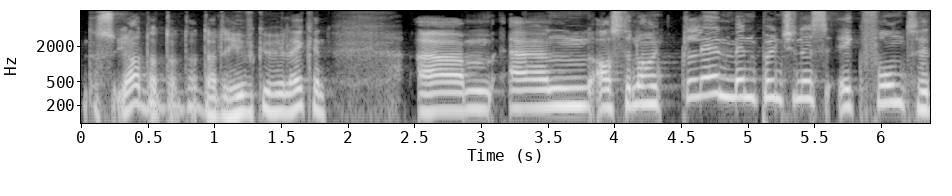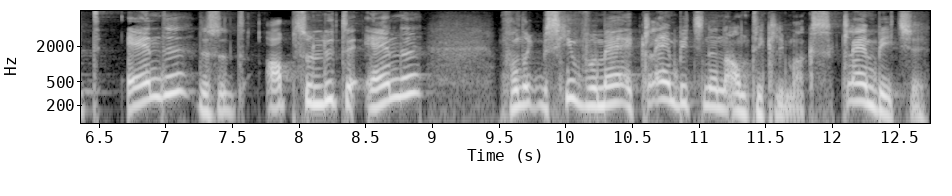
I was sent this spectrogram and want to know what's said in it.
Dus, ja, dat, dat, dat, daar geef ik u gelijk in. Um, en als er nog een klein minpuntje is, ik vond het einde, dus het absolute einde, vond ik misschien voor mij een klein beetje een anticlimax. Klein beetje.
